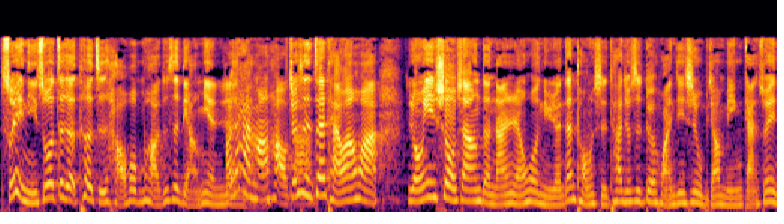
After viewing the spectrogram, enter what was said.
所以你说这个特质好或不好，就是两面刃啊、好像还蛮好的啊。就是在台湾话，容易受伤的男人或女人，但同时他就是对环境事物比较敏感，所以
